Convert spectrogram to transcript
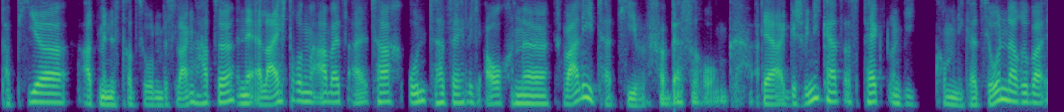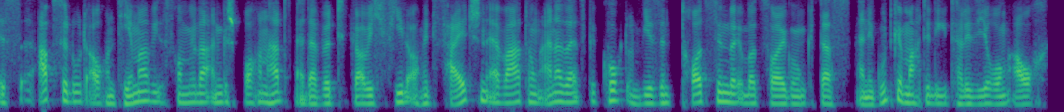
Papieradministration bislang hatte. Eine Erleichterung im Arbeitsalltag und tatsächlich auch eine qualitative Verbesserung. Der Geschwindigkeitsaspekt und die Kommunikation darüber ist absolut auch ein Thema, wie es Frau Müller angesprochen hat. Äh, da wird, glaube ich, viel auch mit falschen Erwartungen einerseits geguckt und wir sind trotzdem der Überzeugung, dass eine gut gemachte Digitalisierung auch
